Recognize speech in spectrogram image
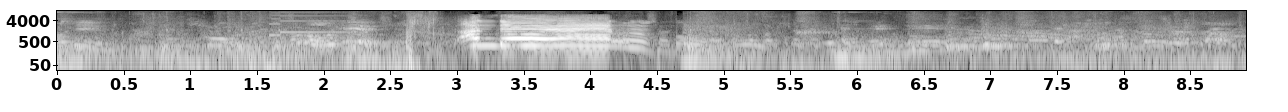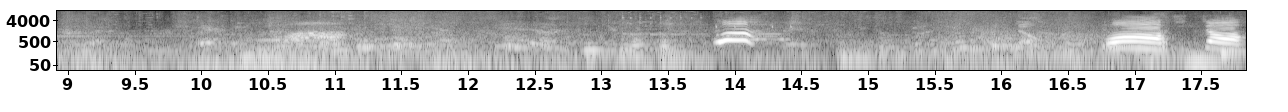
어디? 안 돼! 와! 와 진짜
